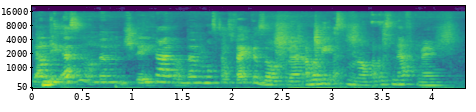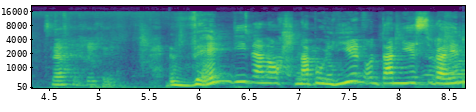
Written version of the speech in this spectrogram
Ja, und die essen und dann stehe ich halt und dann muss das weggesaugt werden. Aber die essen noch und das nervt mich. Das nervt mich richtig. wenn die dann auch schnabulieren und dann gehst du dahin.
